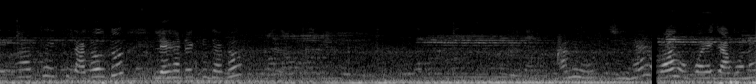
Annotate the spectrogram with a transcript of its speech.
লেখা আছে, একটু দেখাও তো। লেখাটা একটু দেখাও আমি উঠছি হ্যাঁ বা উপরে যাব না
